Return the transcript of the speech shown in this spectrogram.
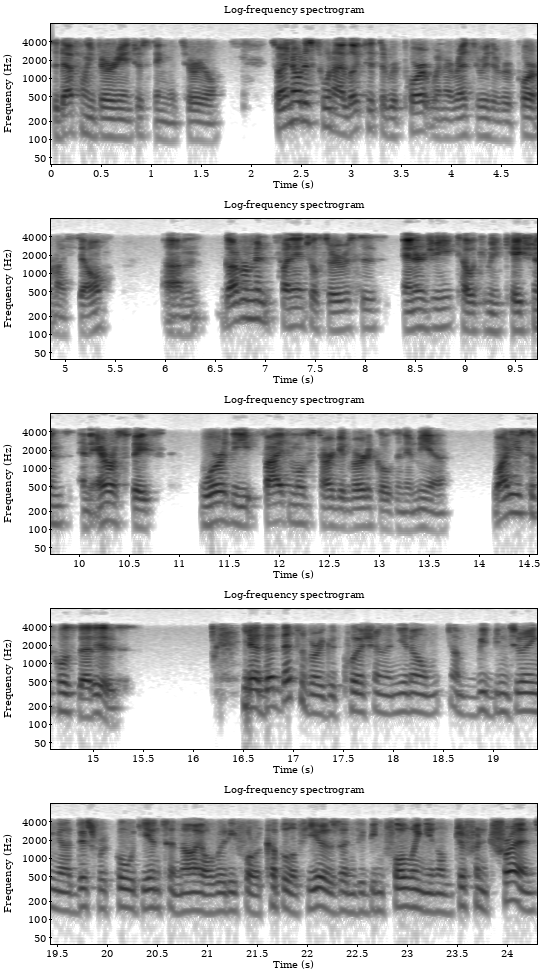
So, definitely very interesting material. So, I noticed when I looked at the report, when I read through the report myself, um, government, financial services, energy, telecommunications, and aerospace were the five most target verticals in EMEA. Why do you suppose that is? Yeah, that, that's a very good question. And, you know, um, we've been doing uh, this report, Jens and I, already for a couple of years, and we've been following, you know, different trends.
